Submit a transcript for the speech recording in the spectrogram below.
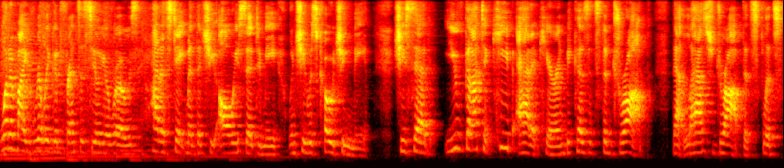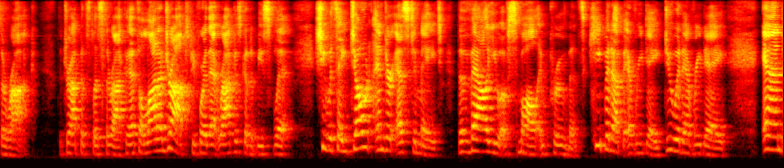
One of my really good friends, Cecilia Rose, had a statement that she always said to me when she was coaching me. She said, You've got to keep at it, Karen, because it's the drop, that last drop that splits the rock. The drop that splits the rock. That's a lot of drops before that rock is going to be split. She would say, Don't underestimate the value of small improvements. Keep it up every day, do it every day. And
